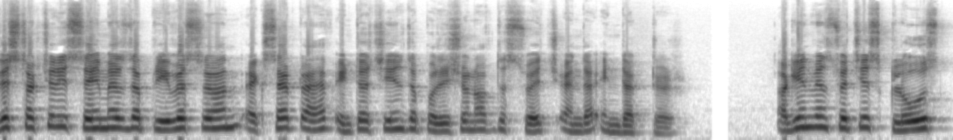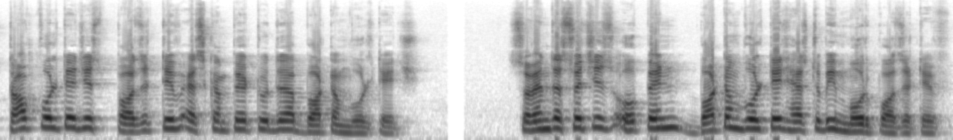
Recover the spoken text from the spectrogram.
This structure is same as the previous one except I have interchanged the position of the switch and the inductor. Again when switch is closed, top voltage is positive as compared to the bottom voltage. So when the switch is open, bottom voltage has to be more positive.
